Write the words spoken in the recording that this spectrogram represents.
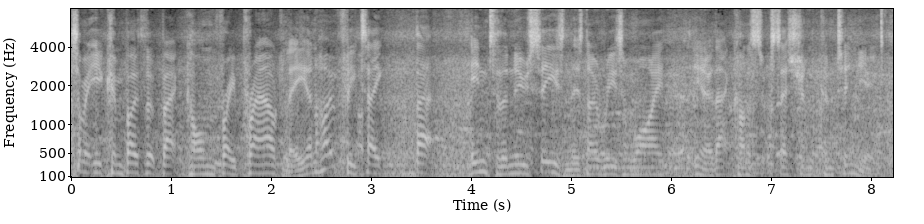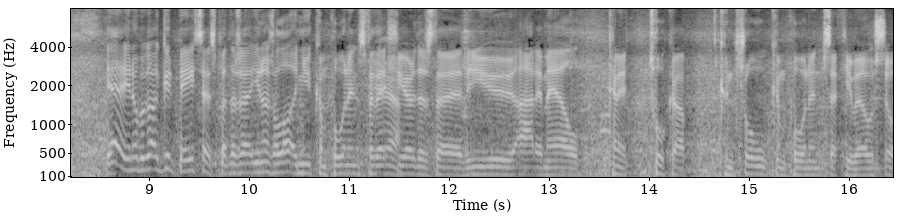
something you can both look back on very proudly, and hopefully take that into the new season. There's no reason why you know that kind of success shouldn't continue. Yeah, you know we've got a good basis, but there's a you know there's a lot of new components for this Yeah. year. There's the, the new RML kind of TOCA control components, if you will. So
